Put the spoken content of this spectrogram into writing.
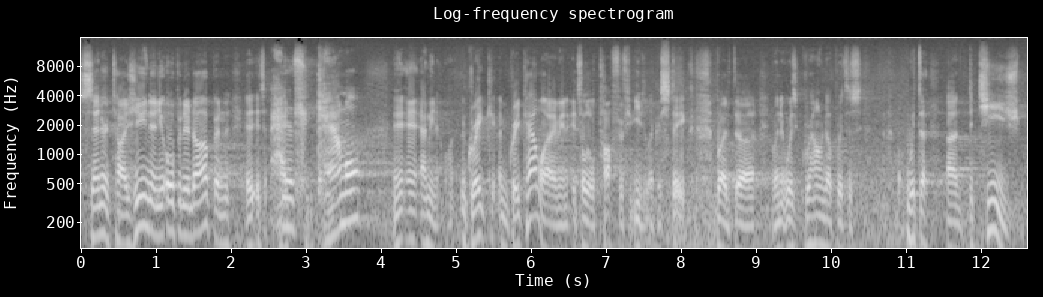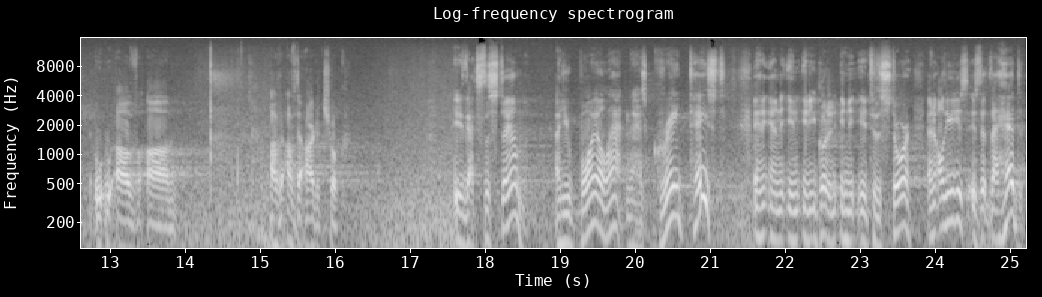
center tagine and you open it up and it's yes. camel. I mean, a great, a great camel. I mean, it's a little tough if you eat it like a steak. But uh, when it was ground up with this, with the uh, the cheese of, um, of of the artichoke, eh, that's the stem, and you boil that, and it has great taste. And, and, and you go to, in, into the store, and all you eat is, is the head.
